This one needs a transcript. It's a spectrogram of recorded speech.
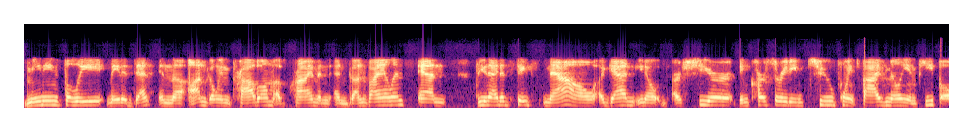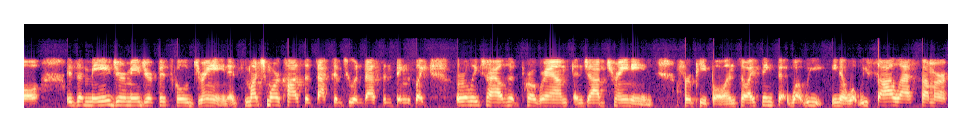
meaningfully made a dent in the ongoing problem of crime and, and gun violence. And the United States now, again, you know, our sheer incarcerating 2.5 million people is a major, major fiscal drain. It's much more cost effective to invest in things like early childhood programs and job training for people. And so I think that what we, you know, what we saw last summer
